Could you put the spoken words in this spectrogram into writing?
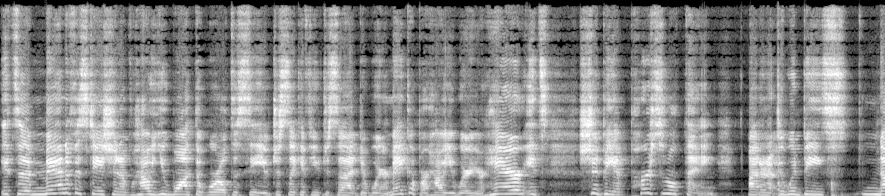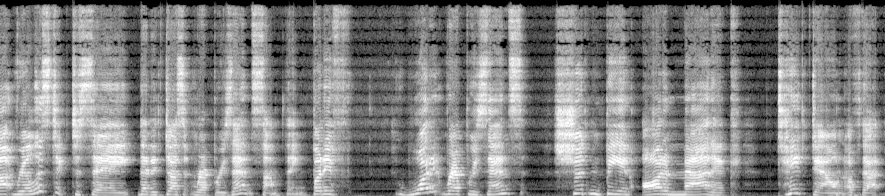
It's a manifestation of how you want the world to see you. Just like if you decide to wear makeup or how you wear your hair, it's should be a personal thing. I don't know. It would be not realistic to say that it doesn't represent something. But if what it represents shouldn't be an automatic takedown of that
